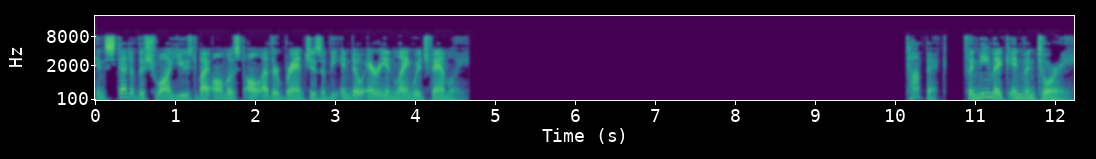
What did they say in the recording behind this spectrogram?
instead of the schwa used by almost all other branches of the Indo-Aryan language family. Phonemic inventory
